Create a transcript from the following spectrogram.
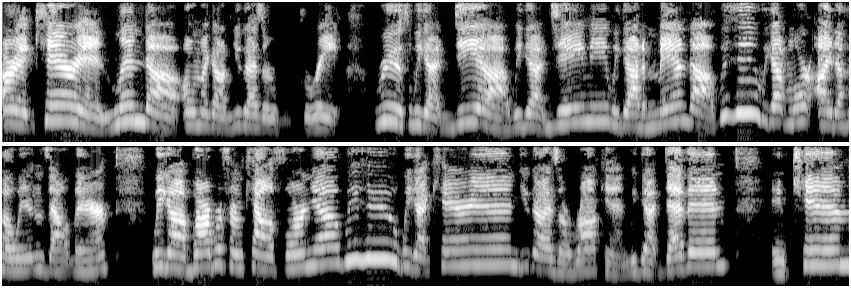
All right, Karen, Linda. Oh my God, you guys are great. Ruth, we got Dia, we got Jamie, we got Amanda. Woohoo! We got more Idahoans out there. We got Barbara from California. Woohoo! We got Karen. You guys are rocking. We got Devin and Kim,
